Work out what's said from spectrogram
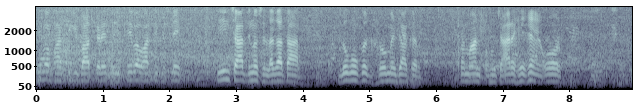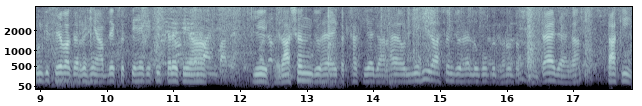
सेवा भारती की बात करें तो ये सेवा भारती पिछले तीन चार दिनों से लगातार लोगों के घरों में जाकर सामान पहुँचा रहे हैं और उनकी सेवा कर रहे हैं। आप देख सकते हैं कि किस तरह से यहाँ ये राशन जो है इकट्ठा किया जा रहा है और यही राशन जो है लोगों के घरों तक पहुँचाया जाएगा ताकि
